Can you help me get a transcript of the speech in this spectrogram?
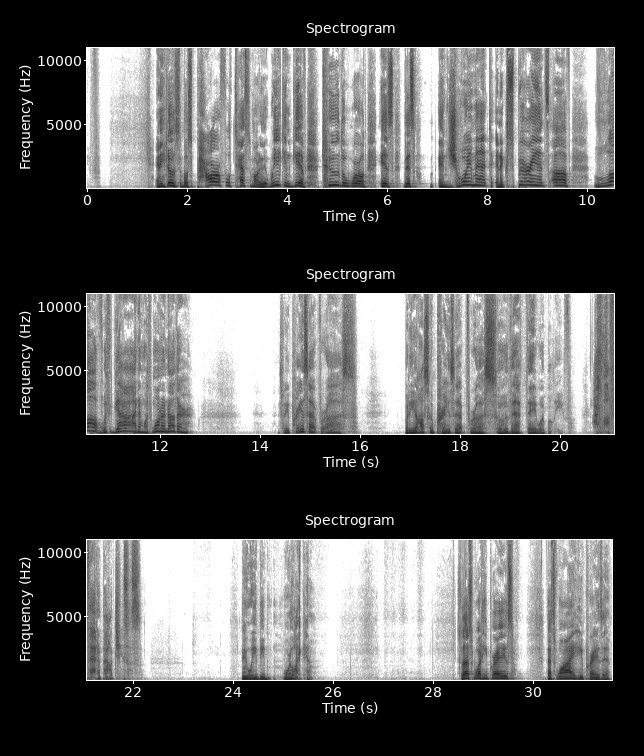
And he knows the most powerful testimony that we can give to the world is this enjoyment and experience of love with God and with one another. So he prays that for us, but he also prays that for us so that they would believe. I love that about Jesus. May we be more like him. So that's what he prays. That's why he prays it.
